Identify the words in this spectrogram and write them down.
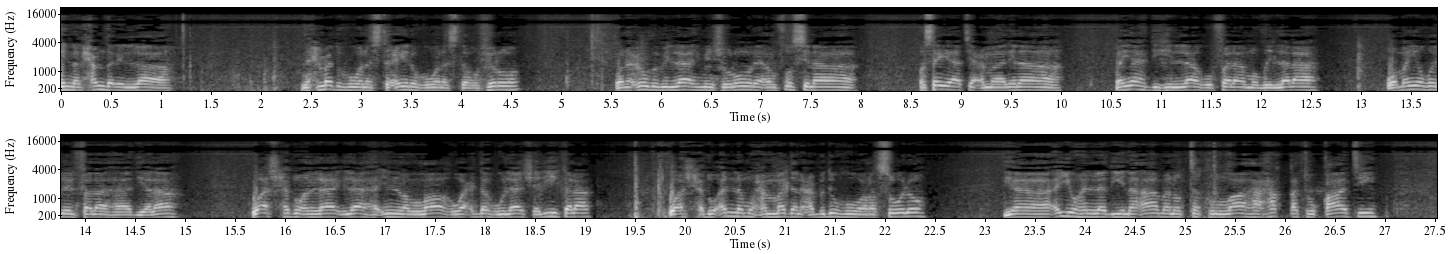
إن الحمد لله نحمده ونستعينه ونستغفره ونعوذ بالله من شرور أنفسنا وسيئات أعمالنا. من يهده الله فلا مضل له ومن يضلل فلا هادي له. وأشهد أن لا إله إلا الله وحده لا شريك له وأشهد أن محمدا عبده ورسوله. يا أيها الذين آمنوا اتقوا الله حق تقاته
